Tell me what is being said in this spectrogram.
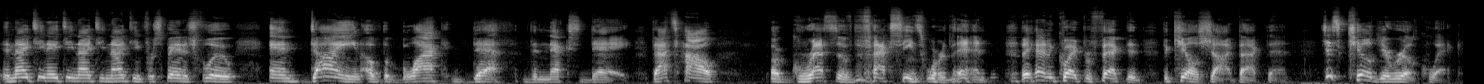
in 1918 1919 for Spanish flu and dying of the Black Death the next day. That's how aggressive the vaccines were then. They hadn't quite perfected the kill shot back then. Just killed you real quick.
